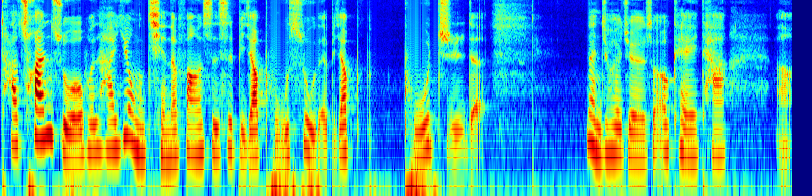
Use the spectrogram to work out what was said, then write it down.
他穿着或者他用钱的方式是比较朴素的，比较。朴质的，那你就会觉得说，OK，他啊、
